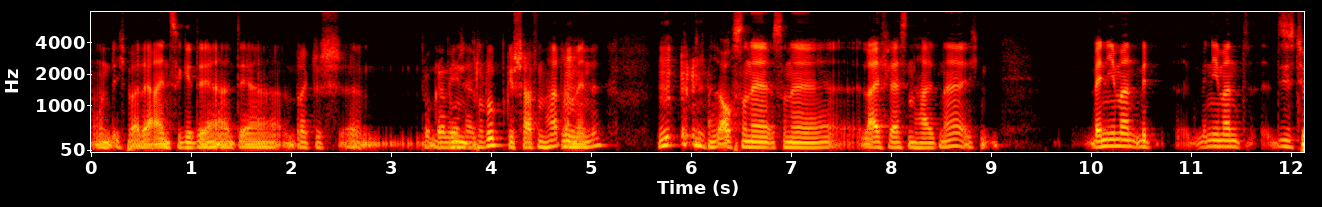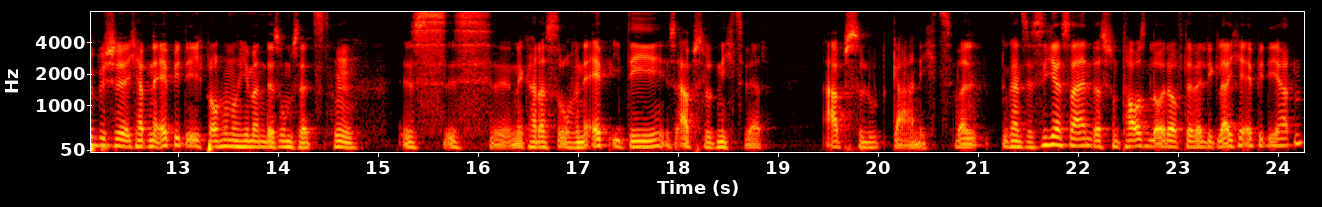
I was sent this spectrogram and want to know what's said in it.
und ich war der Einzige, der, der praktisch ähm, ein. Produkt geschaffen hat am Ende. Also auch so eine, so eine Live-Lesson halt, ne? Ich, wenn jemand mit, wenn jemand, dieses typische, ich habe eine App-Idee, ich brauche nur noch jemanden, der es umsetzt, ist, ist eine Katastrophe. Eine App-Idee ist absolut nichts wert. Absolut gar nichts. Weil du kannst dir sicher sein, dass schon tausend Leute auf der Welt die gleiche App-Idee hatten.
